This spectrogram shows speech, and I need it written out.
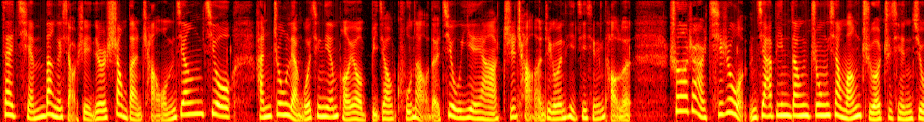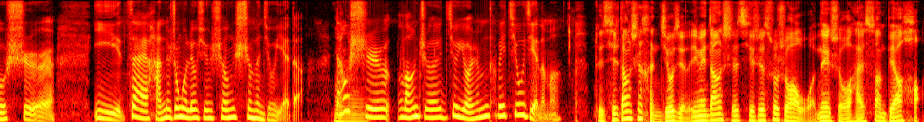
在前半个小时，也就是上半场，我们将就韩中两国青年朋友比较苦恼的就业呀、职场啊这个问题进行讨论。说到这儿，其实我们嘉宾当中，像王哲之前就是。以在韩的中国留学生身份就业的，当时王哲就有什么特别纠结的吗？对，其实当时很纠结的，因为当时其实说实话，我那时候还算比较好，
